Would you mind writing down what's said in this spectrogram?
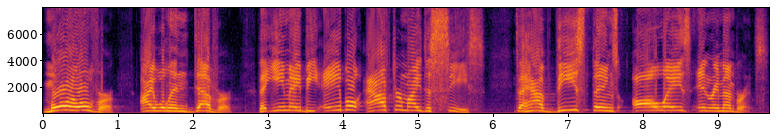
Moreover, I will endeavor that ye may be able after my decease to have these things always in remembrance.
